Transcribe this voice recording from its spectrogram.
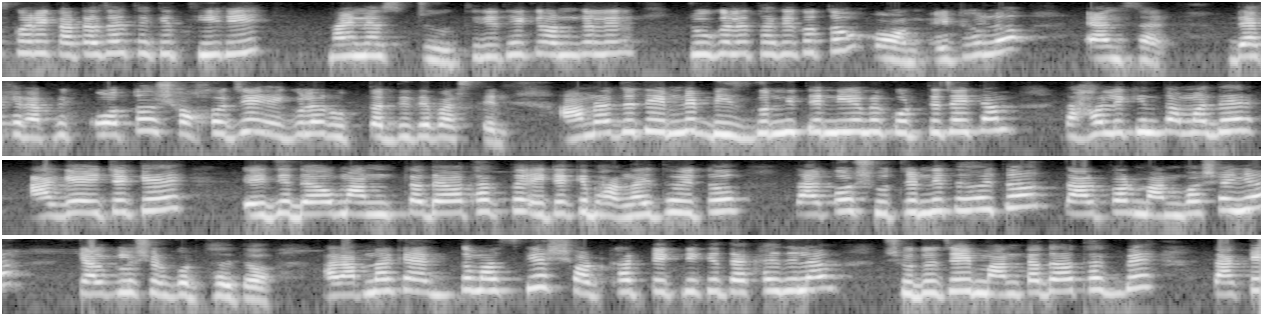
স্কোয়ারে কাটা যায় থেকে থ্রি মাইনাস টু থ্রি থেকে অন গেলে টু গেলে থাকে কত? অন এটা হলো অ্যান্সার দেখেন, আপনি কত সহজে এগুলোর উত্তর দিতে পারছেন। আমরা যদি এমনি বীজগণিতের নিয়মে করতে চাইতাম, তাহলে কিন্তু আমাদের আগে এটাকে, এই যে দেওয়া, মানটা দেওয়া থাকতো, এটাকে ভাঙাইতে হইতো, তারপর সূত্রে নিতে হইতো, তারপর মান বসাইয়া ক্যালকুলেশন করতে হতো আর আপনাকে একদম আজকে শর্টকাট টেকনিকে দেখাই দিলাম। শুধু যেই মানটা দেওয়া থাকবে, তাকে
